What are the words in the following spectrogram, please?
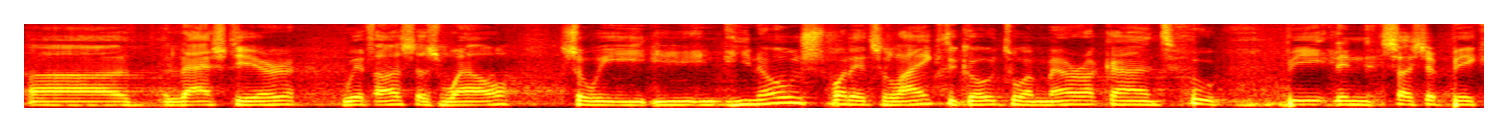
uh, last year with us as well. So he, he, he, knows what it's like to go to America and to be in such a big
